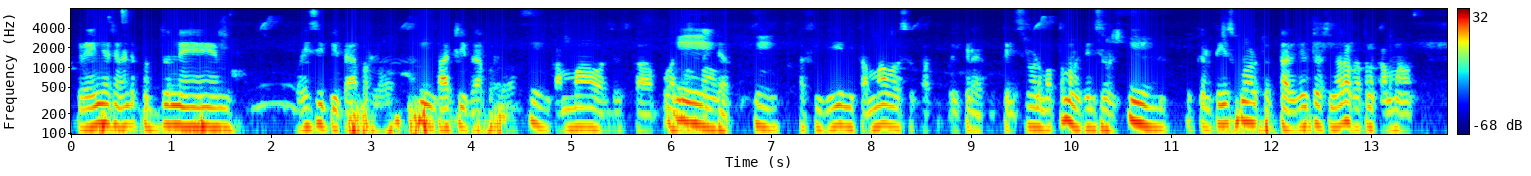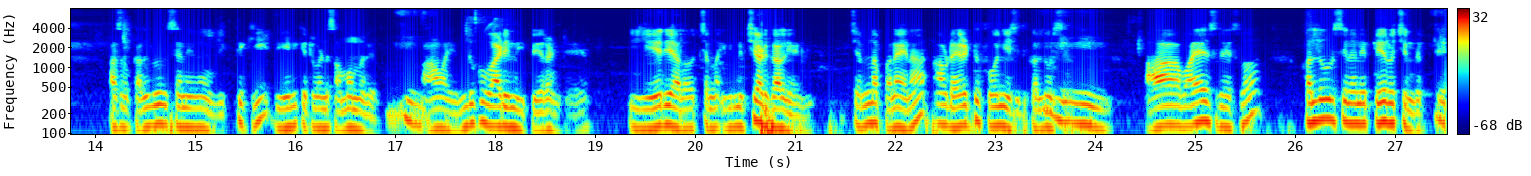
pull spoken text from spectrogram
ఇక్కడ ఏం చేశానంటే పొద్దున్నే వైసీపీ పేపర్లో సాక్షి పేపర్లో కమ్మ వర్సెస్ కాపు అని పెట్టారు. అసలు దీన్ని కమ్మ వర్సెస్ కాపు? ఇక్కడ తెలిసిన వాళ్ళు మొత్తం మనకు తెలిసిన వాళ్ళు ఇక్కడ తీసుకున్న వాళ్ళు చుట్టాలు. రిలేటివ్స్ ఉన్నారు ఒక అతను కమ్మ. అసలు కల్లూరి అనే వ్యక్తికి దీనికి ఎటువంటి సంబంధం లేదు. ఆమె ఎందుకు వాడింది ఈ పేరంటే ఈ ఏరియాలో చిన్న ఇది మిర్చి అడగాలి అండి. చిన్న పని అయినా ఆమె డైరెక్ట్ ఫోన్ చేసింది కల్లూరు సీన్ ఆ వాయిస్ రేస్లో కల్లూరు సీన్ అనే పేరు వచ్చింది తప్పితే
